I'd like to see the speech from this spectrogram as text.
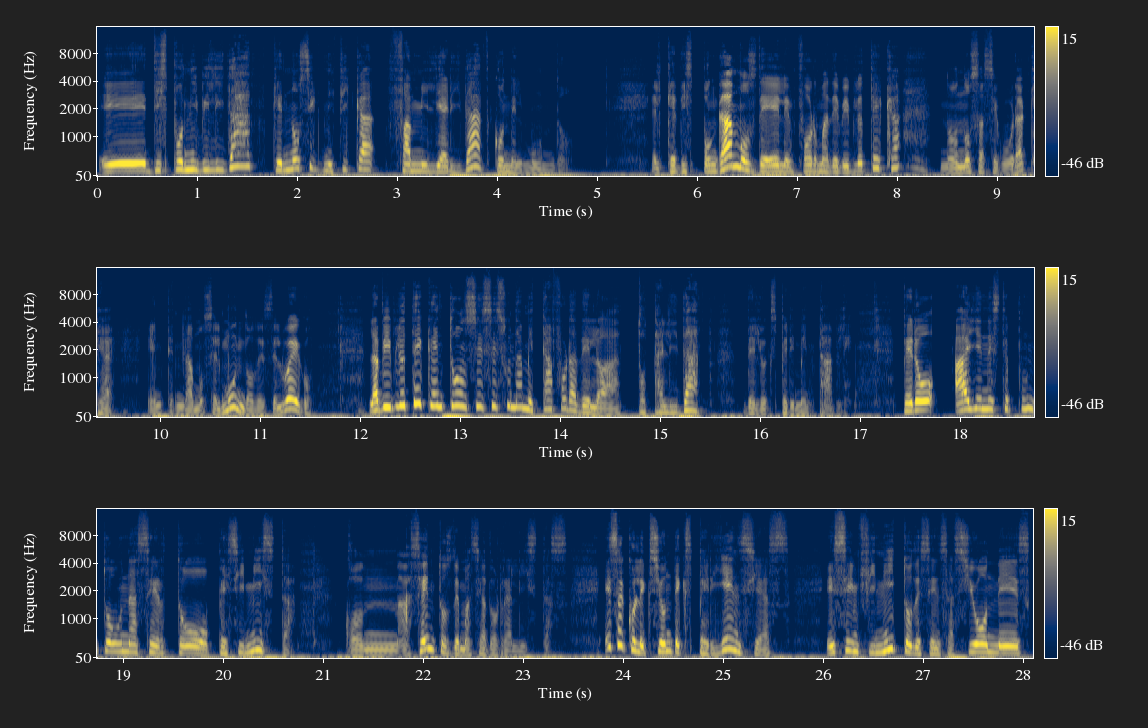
Eh, disponibilidad que no significa familiaridad con el mundo. El que dispongamos de él en forma de biblioteca no nos asegura que entendamos el mundo, desde luego. La biblioteca entonces es una metáfora de la totalidad de lo experimentable. Pero hay en este punto un acerto pesimista, con acentos demasiado realistas. Esa colección de experiencias, ese infinito de sensaciones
